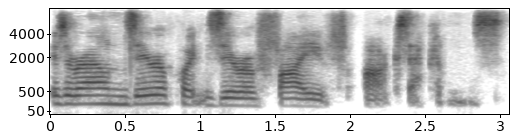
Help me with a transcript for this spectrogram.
is around 0.05 arc seconds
